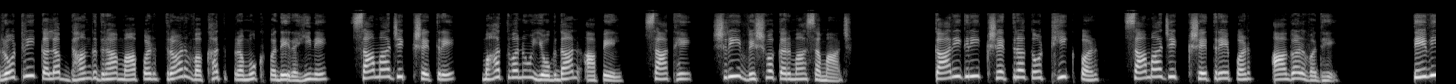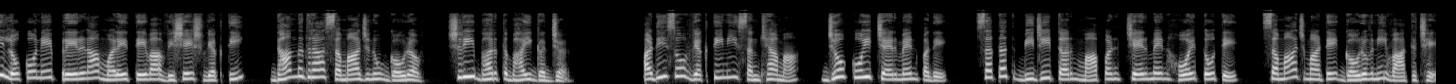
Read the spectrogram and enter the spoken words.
રોટરી ક્લબ ધાંગધ્રામાં પણ ત્રણ વખત પ્રમુખ પદે રહીને સામાજિક ક્ષેત્રે મહત્વનું યોગદાન આપેલ સાથે શ્રી વિશ્વકર્મા સમાજ. કારીગરી ક્ષેત્ર તો ઠીક પણ સામાજિક ક્ષેત્રે પણ આગળ વધે. તેવી લોકોને પ્રેરણા મળે તેવા વિશેષ વ્યક્તિ, ધાંગધ્રા સમાજનું ગૌરવ, શ્રી ભરતભાઈ ગજ્જર. અઢીસો વ્યક્તિની સંખ્યામાં, જો કોઈ ચેરમેન પદે, સતત બીજી ટર્મમાં પણ ચેરમેન હોય તો તે, સમાજ માટે ગૌરવની વાત છે.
